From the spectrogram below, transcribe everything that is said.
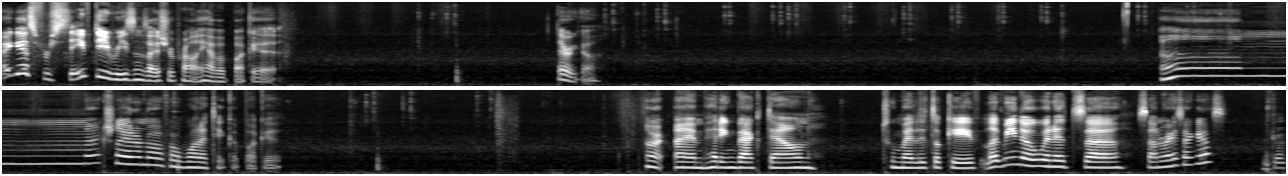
I guess for safety reasons, I should probably have a bucket. There we go. Um, actually, I don't know if I want to take a bucket. Alright, I am heading back down to my little cave. Let me know when it's uh, sunrise, I guess? okay.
